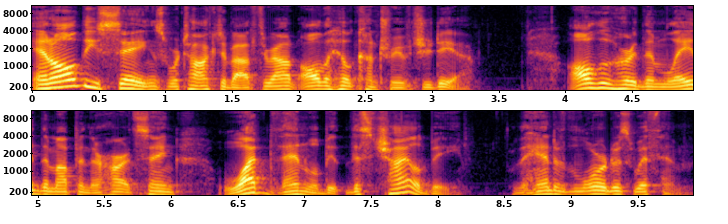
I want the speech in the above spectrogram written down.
And all these sayings were talked about throughout all the hill country of Judea. All who heard them laid them up in their hearts, saying, What then will be this child be? The hand of the Lord was with him.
